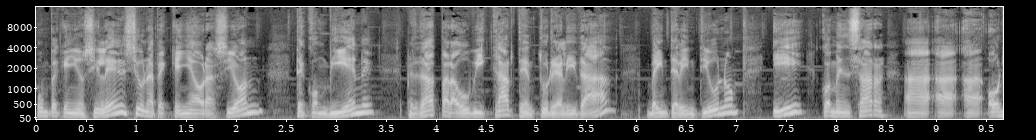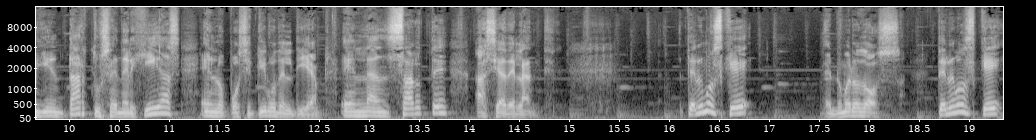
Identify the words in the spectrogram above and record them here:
un pequeño silencio, una pequeña oración, te conviene, ¿verdad? Para ubicarte en tu realidad 2021 y comenzar a, orientar tus energías en lo positivo del día, en lanzarte hacia adelante. Tenemos que, el número dos, tenemos que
